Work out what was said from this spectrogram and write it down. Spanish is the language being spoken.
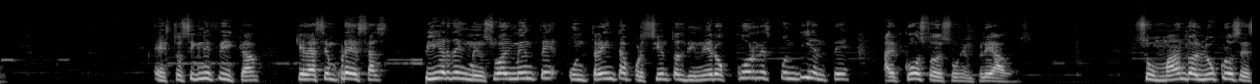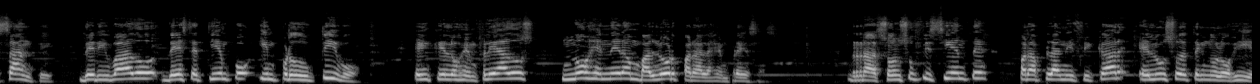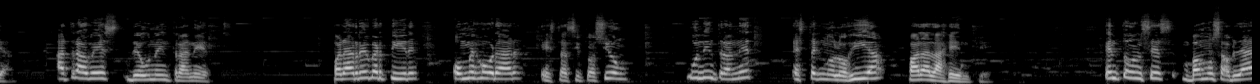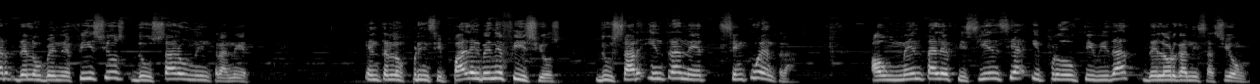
Esto significa que las empresas pierden mensualmente un 30% del dinero correspondiente al costo de sus empleados, sumando al lucro cesante derivado de este tiempo improductivo en que los empleados no generan valor para las empresas. Razón suficiente para planificar el uso de tecnología a través de una intranet. Para revertir o mejorar esta situación, una intranet es tecnología para la gente. Entonces vamos a hablar de los beneficios de usar una intranet. Entre los principales beneficios de usar intranet se encuentra aumenta la eficiencia y productividad de la organización.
